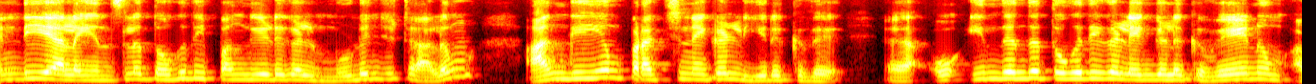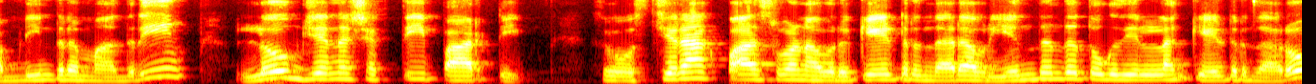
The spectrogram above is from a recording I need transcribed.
என்டிஏ அலையன்ஸில் தொகுதி பங்கீடுகள் முடிஞ்சிட்டாலும் அங்கேயும் பிரச்சனைகள் இருக்குது. இந்தந்த தொகுதிகள் எங்களுக்கு வேணும் அப்படின்ற மாதிரி லோக் ஜனசக்தி பார்ட்டி. ஸோ சிராக் பாஸ்வான் அவர் கேட்டிருந்தாரு. அவர் எந்தெந்த தொகுதியிலலாம் கேட்டிருந்தாரோ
